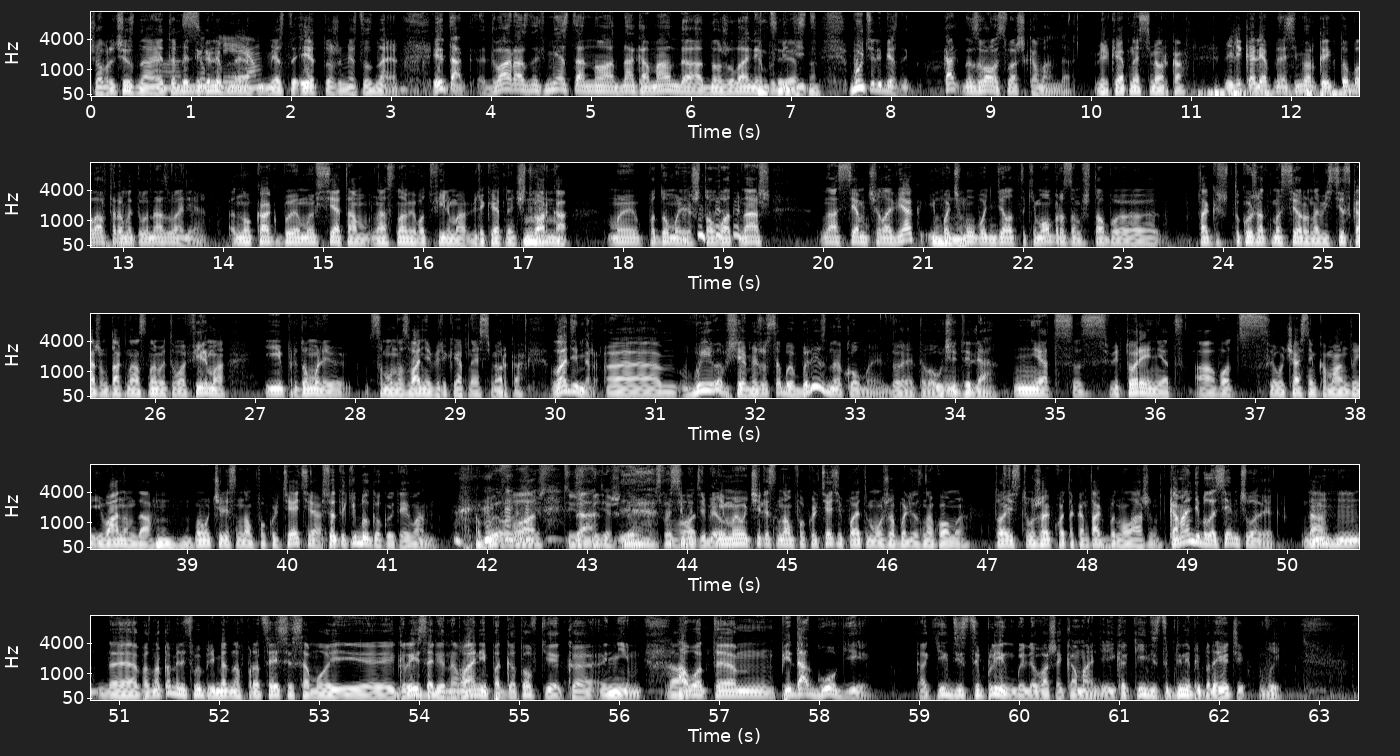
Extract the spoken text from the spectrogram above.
Чобрачи знаю, это А, великолепное Суплея. место, и это тоже место знаю. Итак, два разных места, но одна команда, одно желание Интересно. победить. Будьте любезны, как называлась ваша команда? Великолепная семерка. Великолепная семерка, и кто был автором этого названия? Ну, как бы мы все там на основе вот фильма «Великолепная четверка», мы подумали, что вот наш, нас семь человек, и почему бы не делать таким образом, чтобы так, такую же атмосферу навести, скажем так, на основе этого фильма, и придумали само название «Великолепная семерка». Владимир, эм, вы вообще между собой были знакомы до этого, учителя? Нет, с, с Викторией нет, а вот с участником команды Иваном, да. Мы учились на одном факультете. Все-таки был какой-то Иван. А был, Вот. видишь, ты Да. же видишь, Е, да? Спасибо Вот. тебе. И мы учились на одном факультете, поэтому уже были знакомы. То есть уже какой-то контакт был налажен. В команде было 7 человек. Да. Мгм. Да, Познакомились вы примерно в процессе самой э, игры, соревнований, подготовки к ним. Да. А вот эм, педагоги каких дисциплин были в вашей команде и какие дисциплины преподаете вы?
